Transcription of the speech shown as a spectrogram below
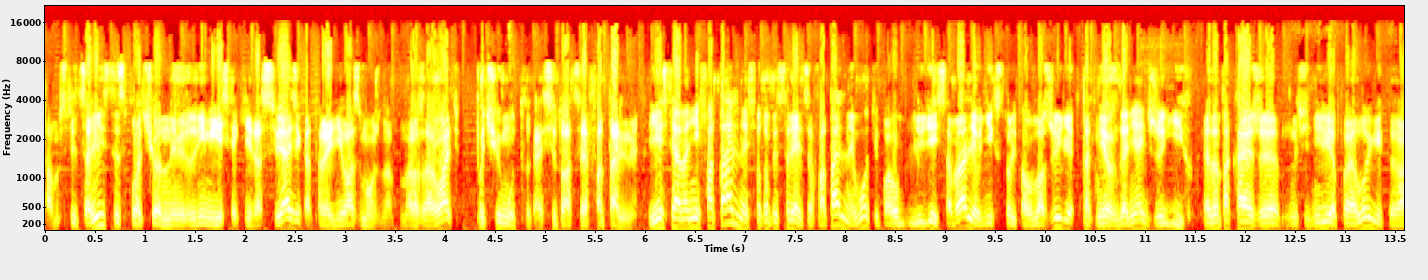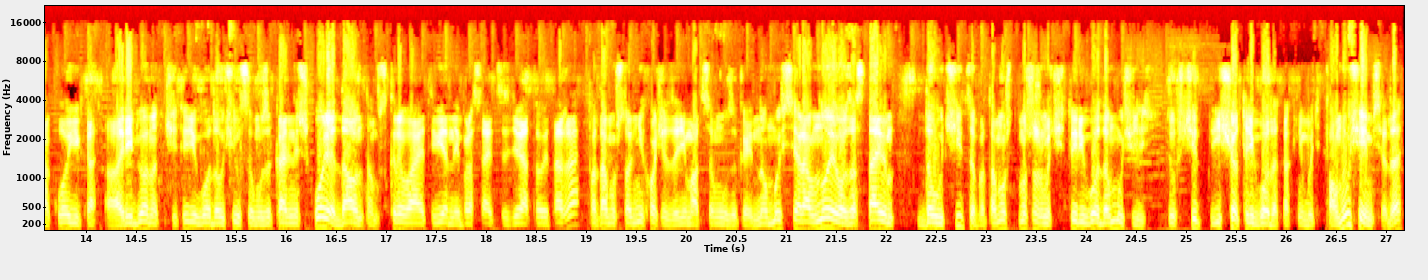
там, специалисты сплоченные, между ними есть какие-то связи, которые невозможно разорвать. Почему-то такая ситуация фатальная. Если она не фатальная, если только представляется фатальной, вот, типа, людей собрали, в них столько вложили, так не разгонять же их. Это такая же, значит, нелепая логика, как логика. А, ребенок 4 года учился в музыкальной школе, да, он там вскрывает вены и бросается с девятого этажа, потому что он не хочет заниматься музыкой, но мы все равно его заставим доучиться, потому что, ну что ж, мы 4 года мучились, еще 3 года как-нибудь помучаемся, да?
